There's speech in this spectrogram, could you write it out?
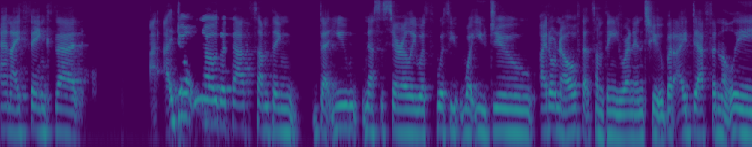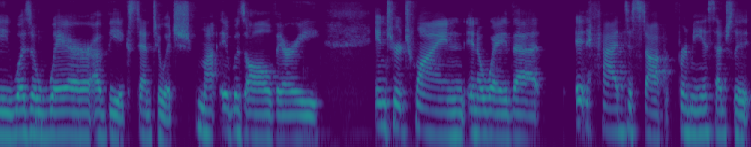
And I think that I don't know that that's something that you necessarily with with what you do. I don't know if that's something you run into, but I definitely was aware of the extent to which my, it was all very intertwined in a way that it had to stop for me essentially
